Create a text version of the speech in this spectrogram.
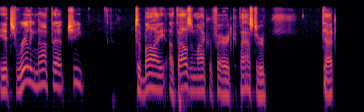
it's really not that cheap to buy a thousand microfarad capacitor that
